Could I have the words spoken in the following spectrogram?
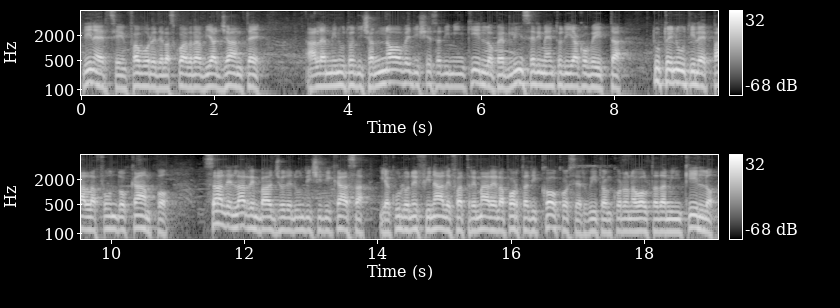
L'inerzia in favore della squadra viaggiante. Al minuto 19 discesa di Minchillo per l'inserimento di Iacovetta. Tutto inutile, palla a fondo campo. Sale l'arrembaggio dell'11 di casa, Iacullo nel finale fa tremare la porta di Coco, servito ancora una volta da Minchillo,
